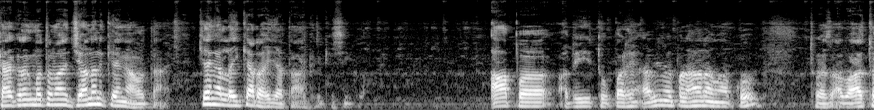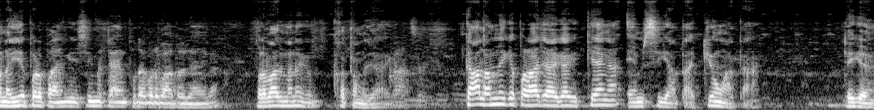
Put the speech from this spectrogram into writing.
कार्यक्रम मतलब माने जनन केंगा होता है। केंगा लड़का रह जाता है आखिर किसी को। आप अभी तो पढ़े अभी मैं पढ़ा रहा हूँ आपको। थोड़ा सा आवाज़ तो नहीं पढ़ पाएँगे, इसी में टाइम पूरा बर्बाद हो जाएगा। बर्बाद मैंने ख़त्म हो जाएगा। काल हमने के पढ़ा जाएगा कि केंगा एम आता है, क्यों आता है? ठीक है?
